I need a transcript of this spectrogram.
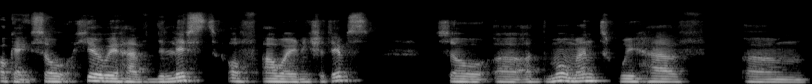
Okay, so here we have the list of our initiatives. So uh, at the moment we have um,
